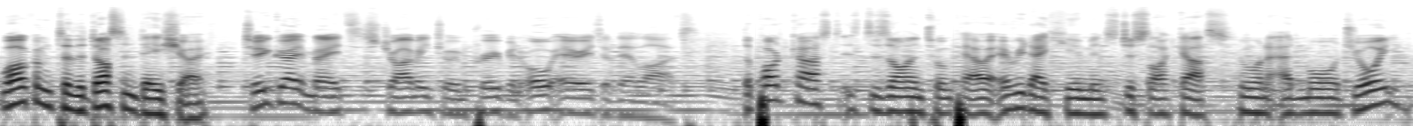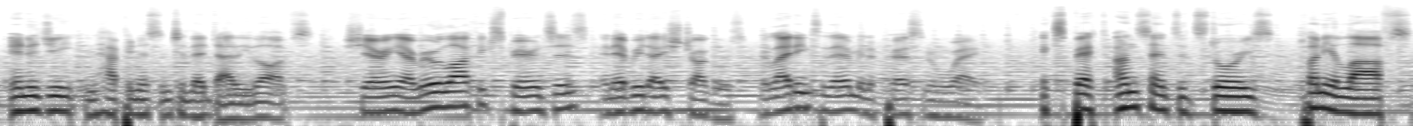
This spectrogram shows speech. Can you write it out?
Welcome to the Dos and D Show. Two great mates striving to improve in all areas of their lives. The podcast is designed to empower everyday humans just like us who want to add more joy, energy, and happiness into their daily lives. Sharing our real life experiences and everyday struggles, relating to them in a personal way. Expect uncensored stories, plenty of laughs,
